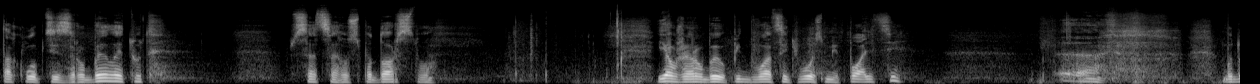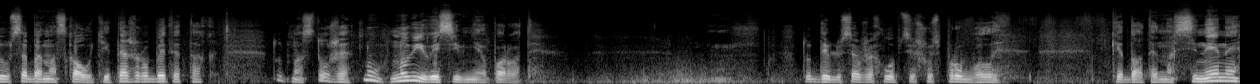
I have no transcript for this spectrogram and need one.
Так хлопці зробили тут все це господарство. Я вже робив під 28 пальці. Е, Буду в себе на скауті теж робити так. Тут у нас теж ну, нові висівні апарати. Тут дивлюся, вже хлопці щось пробували кидати на сінини.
